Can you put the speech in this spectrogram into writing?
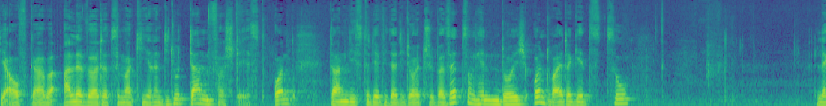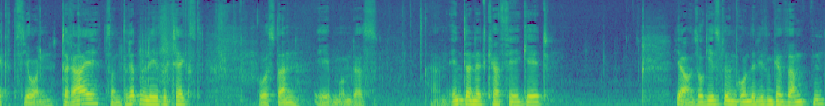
die Aufgabe, alle Wörter zu markieren, die du dann verstehst. Und dann liest du dir wieder die deutsche Übersetzung hinten durch und weiter geht's zu Lektion 3 zum dritten Lesetext, wo es dann eben um das Internetcafé geht. Ja, und so gehst du im Grunde diesen gesamten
